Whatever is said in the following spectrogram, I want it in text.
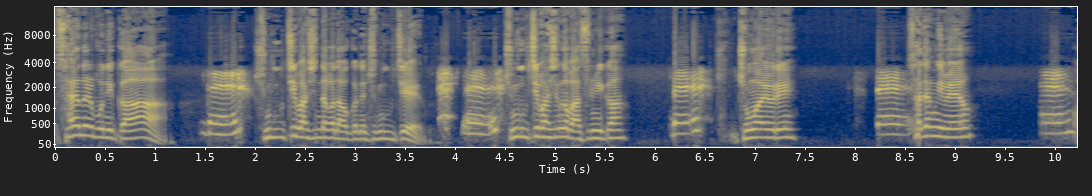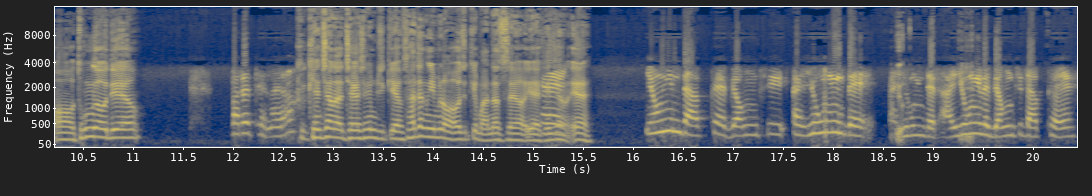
사연을 보니까 네. 중국집 하신다고 나왔거든요. 중국집. 네. 중국집 하시는 거 맞습니까? 네. 중화요리 네. 사장님이에요? 네. 어, 동네 어디예요? 말해도 되나요? 그 괜찮아요. 제가 책임질게요. 사장님이랑 어저께 만났어요. 예, 괜찮아요. 예. 용인대 앞에 명지, 아, 용인대, 아, 용인대, 아, 용인의 명지대 앞에.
